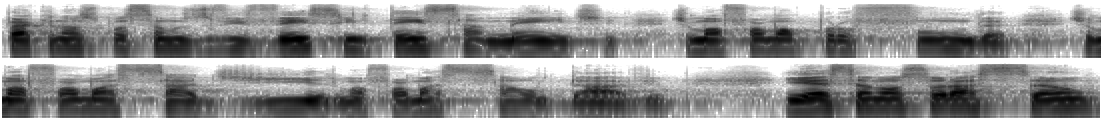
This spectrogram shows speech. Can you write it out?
para que nós possamos viver isso intensamente, de uma forma profunda, de uma forma sadia, de uma forma saudável. E essa é a nossa oração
